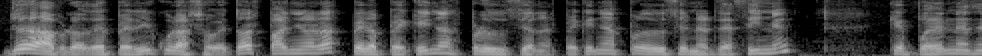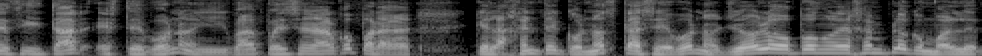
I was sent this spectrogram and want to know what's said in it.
Yo hablo de películas, sobre todo españolas, pero pequeñas producciones, pequeñas producciones de cine que pueden necesitar este bono y va, puede ser algo para que la gente conozca ese bono. Yo lo pongo de ejemplo como el,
